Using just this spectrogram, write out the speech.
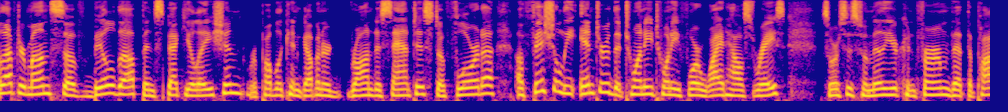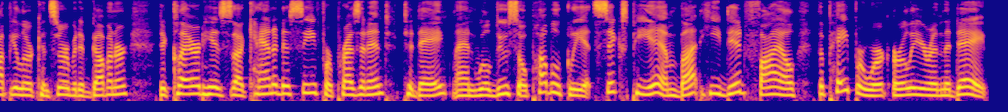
Well, after months of build-up and speculation, Republican Governor Ron DeSantis of Florida officially entered the 2024 White House race. Sources familiar confirmed that the popular conservative governor declared his uh, candidacy for president today and will do so publicly at 6 p.m., but he did file the paperwork earlier in the day.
